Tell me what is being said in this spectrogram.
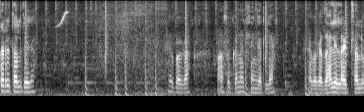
करत रे चालू त्याच्या. हे बघा असं कनेक्शन घेतलं हे बघा झाली लाइट चालू.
